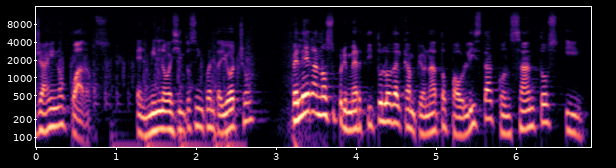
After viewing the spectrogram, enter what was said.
Jaino Cuadros. En 1958, Pelé ganó su primer título del Campeonato Paulista con Santos y,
